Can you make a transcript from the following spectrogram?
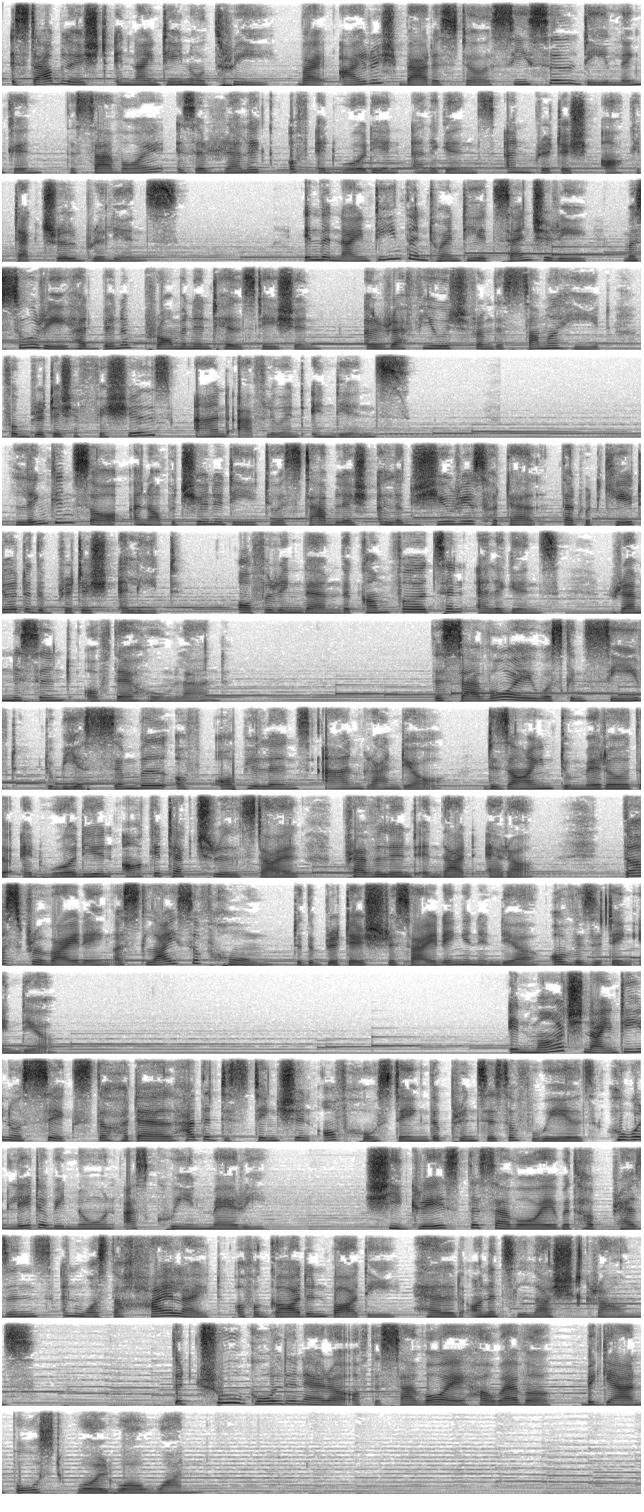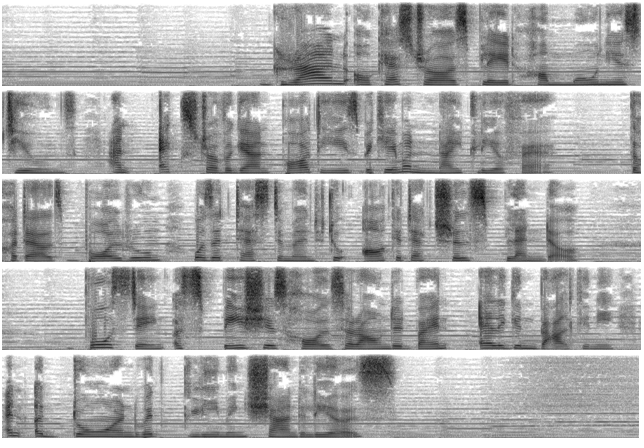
Established in 1903 by Irish barrister Cecil D. Lincoln, the Savoy is a relic of Edwardian elegance and British architectural brilliance. In the 19th and 20th century, Mussoorie had been a prominent hill station, a refuge from the summer heat for British officials and affluent Indians. Lincoln saw an opportunity to establish a luxurious hotel that would cater to the British elite, offering them the comforts and elegance reminiscent of their homeland. The Savoy was conceived to be a symbol of opulence and grandeur, designed to mirror the Edwardian architectural style prevalent in that era, thus providing a slice of home to the British residing in India or visiting India. In March 1906, the hotel had the distinction of hosting the Princess of Wales, who would later be known as Queen Mary. She graced the Savoy with her presence and was the highlight of a garden party held on its lush grounds. The true golden era of the Savoy, however, began post World War I. Grand orchestras played harmonious tunes, and extravagant parties became a nightly affair. The hotel's ballroom was a testament to architectural splendor, boasting a spacious hall surrounded by an elegant balcony and adorned with gleaming chandeliers.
